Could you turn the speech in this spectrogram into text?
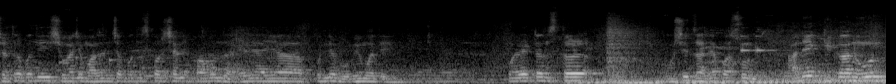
छत्रपती शिवाजी महाराजांच्या पदस्पर्शाने पावन झालेल्या या पुण्यभूमीमध्ये पर्यटन स्थळ घोषित झाल्यापासून अनेक ठिकाणहून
